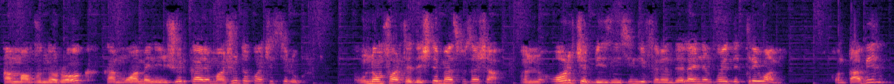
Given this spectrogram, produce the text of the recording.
am avut noroc că am oameni în jur care mă ajută cu aceste lucruri. Un om foarte deștept mi-a spus așa, în orice business, indiferent de el, ai nevoie de trei oameni. Contabil,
